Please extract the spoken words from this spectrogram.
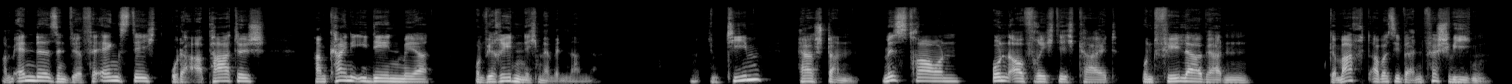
Am Ende sind wir verängstigt oder apathisch, haben keine Ideen mehr und wir reden nicht mehr miteinander. Im Team herrscht dann Misstrauen, Unaufrichtigkeit und Fehler werden gemacht, aber sie werden verschwiegen.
